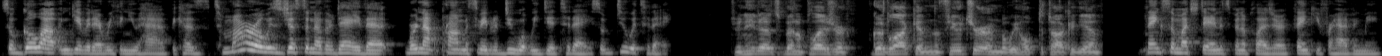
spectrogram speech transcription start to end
So go out and give it everything you have because tomorrow is just another day that we're not promised to be able to do what we did today. So do it today. Junita, it's been a pleasure. Good luck in the future, and we hope to talk again. Thanks so much, Dan. It's been a pleasure. Thank you for having me.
